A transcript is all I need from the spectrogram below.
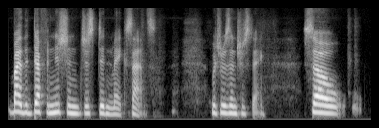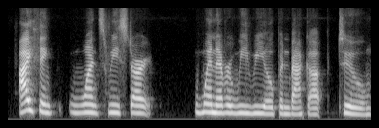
by the definition just didn't make sense, which was interesting. So I think once we start, whenever we reopen back up to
